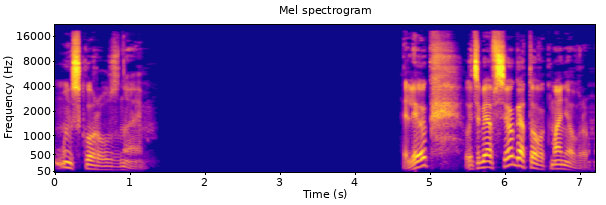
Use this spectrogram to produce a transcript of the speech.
Мы скоро узнаем». «Люк, у тебя все готово к маневру?»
